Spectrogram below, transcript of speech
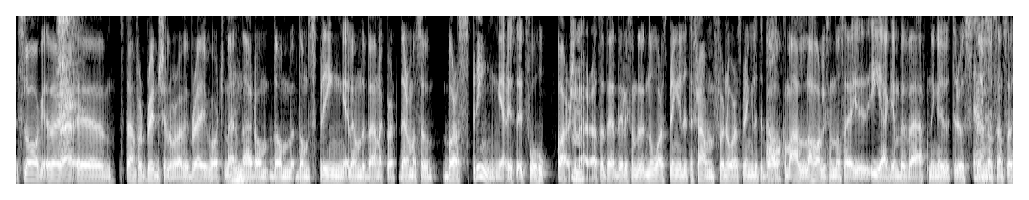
slag, äh, Stanford Bridge eller vad det Braveheart, när, mm. när de, de, de springer, eller om det är Bannockburn, där de alltså bara springer i, i två hoppar. Så mm. Alltså det, det är liksom, några springer lite framför, några springer lite bakom, ja. alla har liksom någon så här egen beväpning och utrustning. Och sen så,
